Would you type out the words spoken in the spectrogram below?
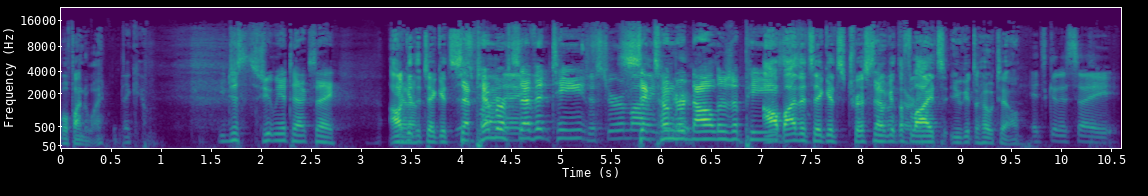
we'll find a way. Thank you. You just shoot me a text. Say I'll Yeah. get the tickets. September Friday, seventeenth. just a reminder. Six hundred dollars a piece. I'll buy the tickets. Tristan will get the 7:30. flights. You get the hotel. It's gonna say,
